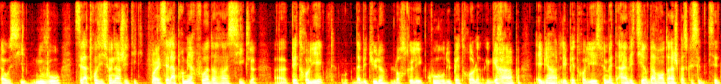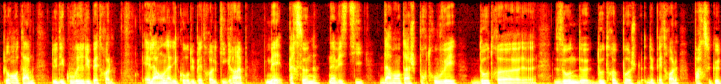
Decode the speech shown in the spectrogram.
là aussi nouveau, c'est la transition énergétique. C'est la première fois dans un cycle euh, pétrolier, d'habitude, lorsque les cours du pétrole grimpent, eh bien, les pétroliers se mettent à investir davantage parce que c'est plus rentable de découvrir du pétrole. Et là, on a les cours du pétrole qui grimpent, mais personne n'investit davantage pour trouver d'autres euh, zones, d'autres poches de pétrole parce que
